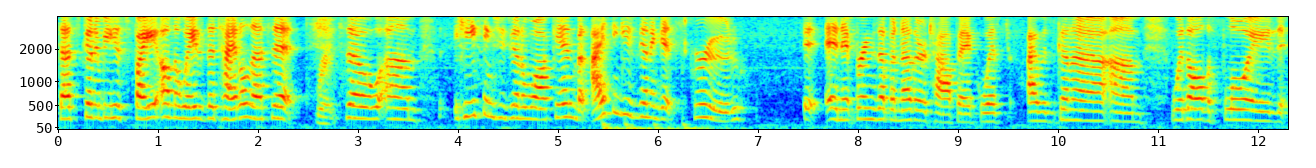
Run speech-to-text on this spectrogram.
That's going to be his fight on the way to the title. That's it. Right. So um, he thinks he's going to walk in, but I think he's going to get screwed it- and it brings up another topic with I was gonna um with all the Floyd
